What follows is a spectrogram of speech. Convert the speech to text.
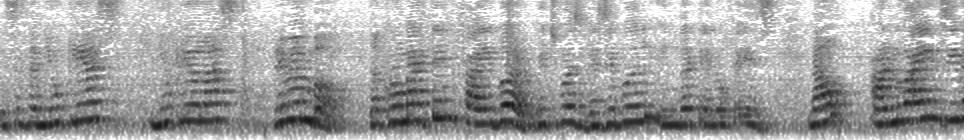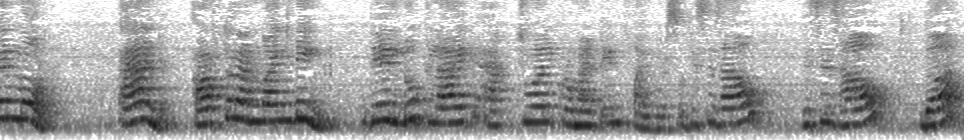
This is the nucleus, nucleolus. Remember the chromatin fiber which was visible in the telophase now unwinds even more and after unwinding they look like actual chromatin fibers. So this is how this is how the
